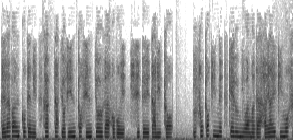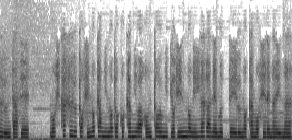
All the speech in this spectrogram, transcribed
デラバンコで見つかった巨人と身長がほぼ一致していたりと、嘘と決めつけるにはまだ早い気もするんだぜ。もしかすると死の谷のどこかには本当に巨人のミイラが眠っているのかもしれないな。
